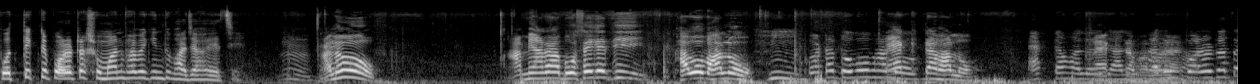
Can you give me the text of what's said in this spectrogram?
প্রত্যেকটা পরোটা সমানভাবে কিন্তু ভাজা হয়েছে। হ্যালো? আমি আর বসে গেছি খাব ভালো। হুম। কটা দেবো ভালো? একটা ভালো। একটা ভালো আলুর পরোটা। আলুর পরোটা তো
